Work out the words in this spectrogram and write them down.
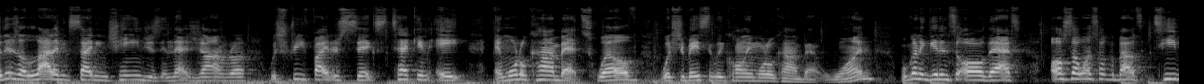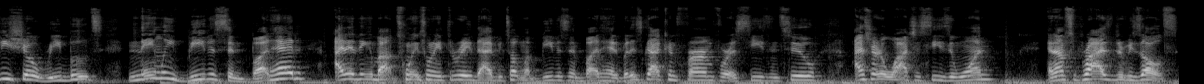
But there's a lot of exciting changes in that genre with Street Fighter 6, Tekken 8, and Mortal Kombat 12, which you're basically calling Mortal Kombat 1. We're going to get into all that. Also, I want to talk about TV show reboots, namely Beavis and Butthead. I didn't think about 2023 that I'd be talking about Beavis and Butthead, but it's got confirmed for a season two. I started watching season one, and I'm surprised at the results.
